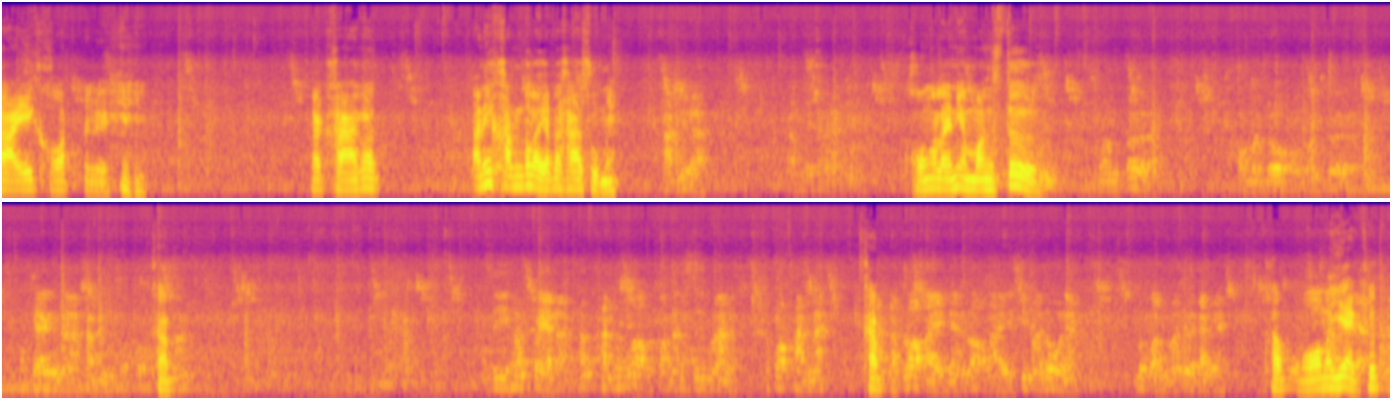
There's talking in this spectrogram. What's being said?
ลายคอร์ดไปเลย ราคาก็ อันนี้คันเท่าไหร่ครับราคาสูงไหมครับนี่แหละจำไม่ได้ของอะไรเนี่ยมอนสเตอร์ มอนเตอร์คอมมานโดของมอนเตอร์เขาแพงอยู่นะครับหนึ่งก็ตกครับ สี่พันแปดอะ ทั้งคันทั้งรอบตอนนั้นซื้อมาน่ะเฉพาะคันนะครับ กับรอบไอ้เนี่ยรอบไอ้ชิมาโน่เนี่ยเมื่อก่อนมาด้วยกันไง ครับอ๋อมาแยกชุดเอ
